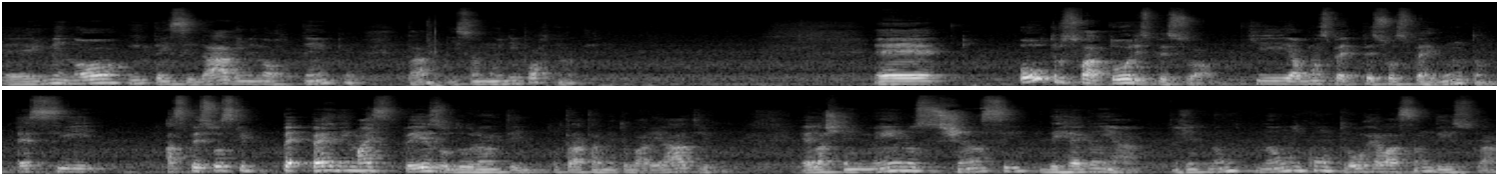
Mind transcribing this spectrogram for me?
é, em menor intensidade, em menor tempo. Tá? Isso é muito importante. É, outros fatores, pessoal, que algumas pessoas perguntam é se as pessoas que pe perdem mais peso durante o tratamento bariátrico, elas têm menos chance de reganhar. A gente não, não encontrou relação disso, tá?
